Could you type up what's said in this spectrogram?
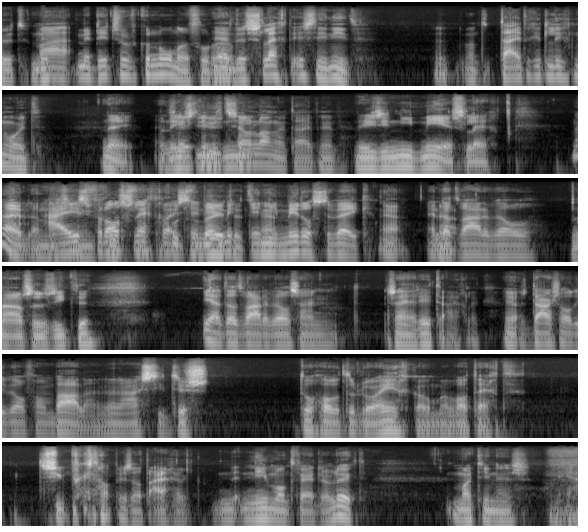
put. Maar- met, met dit soort kanonnen vooraan. ja, dus slecht is hij niet. Want de tijdrit ligt nooit. nee, En is, hij niet dus zo'n lange tijdrit. dan is hij niet meer slecht. Nee, dan hij is hij vooral goed- slecht goed geweest in die, in die ja. middelste week. Ja. En Ja. dat waren wel Na zijn ziekte. Ja, dat waren wel zijn, zijn rit eigenlijk. Ja. Dus daar zal hij wel van balen. En daarna is hij dus toch wel er doorheen gekomen. Wat echt super knap is dat eigenlijk niemand verder lukt. Martinez. Ja,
